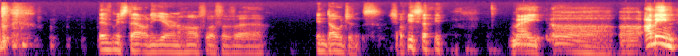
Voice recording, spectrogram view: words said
They've missed out on a year and a half worth of uh, indulgence, shall we say? mate. Uh, uh, I mean,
